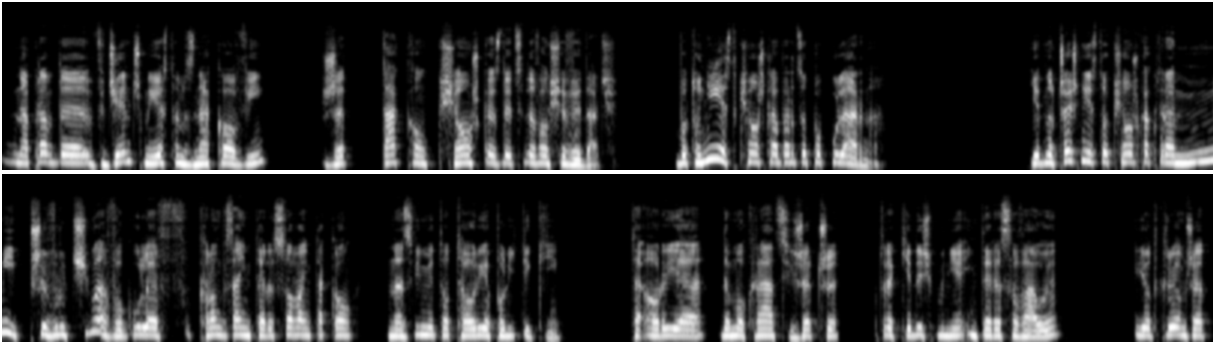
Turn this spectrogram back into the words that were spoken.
naprawdę wdzięczny jestem znakowi, że taką książkę zdecydował się wydać, bo to nie jest książka bardzo popularna. Jednocześnie jest to książka, która mi przywróciła w ogóle w krąg zainteresowań taką, nazwijmy to, teorię polityki, teorię demokracji, rzeczy, które kiedyś mnie interesowały i odkryłem, że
